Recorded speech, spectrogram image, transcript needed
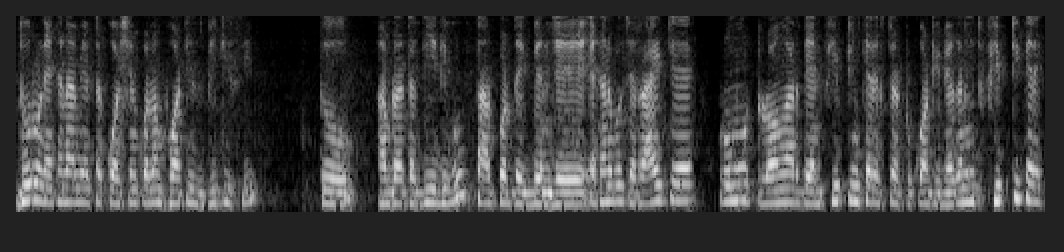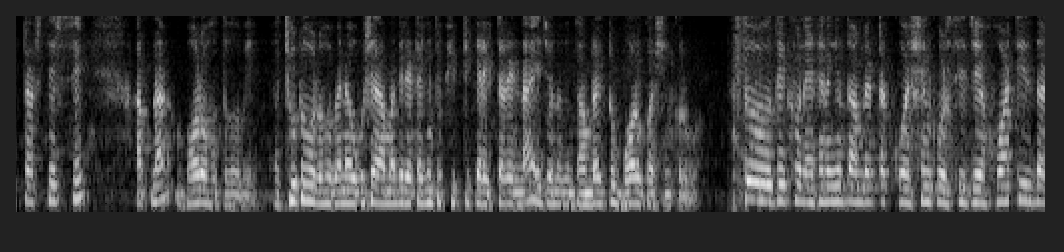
ধরুন এখানে আমি একটা কোয়েশ্চেন করলাম হোয়াট ইজ বিটিসি তো আমরা এটা দিয়ে দিব। তারপর দেখবেন যে, এখানে বলছে write a prompt longer than fifteen character to continue এখানে কিন্তু ফিফটি ক্যারেক্টার্সের সে আপনার বড় হতে হবে। ছোট হলে হবে না, অবশ্যই আমাদের এটা কিন্তু ফিফটি ক্যারেক্টারের না, এই জন্য কিন্তু আমরা একটু বড় কোয়েশ্চেন করব। তো দেখুন, এখানে কিন্তু আমরা একটা কোয়েশ্চেন করছি যে what is the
